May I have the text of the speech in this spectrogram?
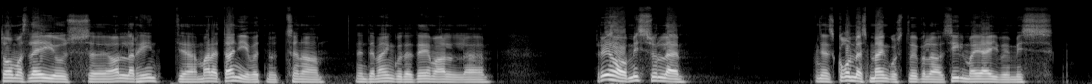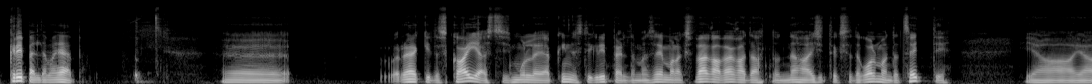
Toomas Leius, Allar Hint ja Maret Ani võtnud sõna nende mängude teemal. Riho, mis sulle nendest kolmest mängust võib-olla silma jäi või mis kripeldama jääb? Rääkides Kaiast, siis mulle jääb kindlasti kripeldama see, ma oleks väga-väga tahtnud näha esiteks seda kolmandat setti ja, ja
